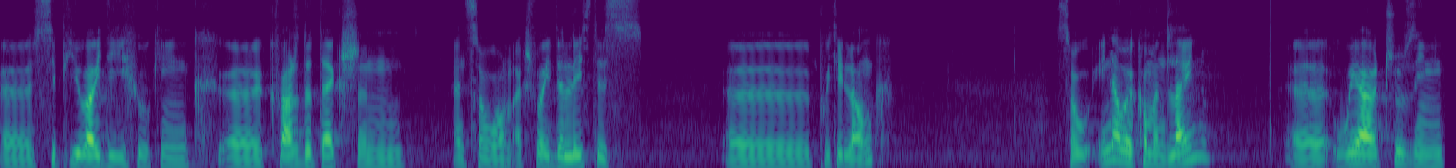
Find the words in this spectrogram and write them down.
uh, CPU ID hooking, uh, crash detection, and so on. Actually, the list is uh, Uh, pretty long. So, in our command line, uh, we are choosing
